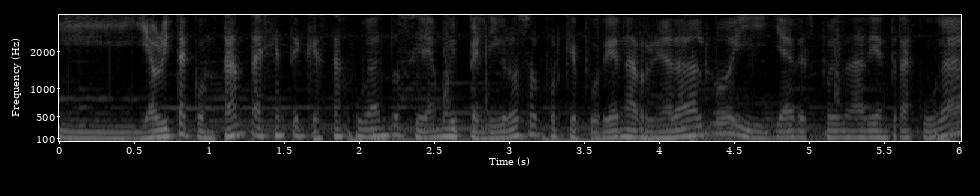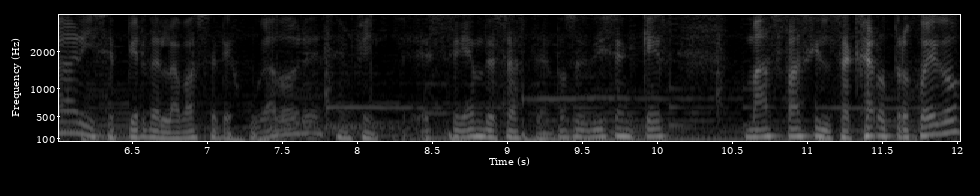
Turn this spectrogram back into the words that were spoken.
Y, ahorita con tanta gente que está jugando sería muy peligroso porque podrían arruinar algo y ya después nadie entra a jugar y se pierde la base de jugadores. En fin, sería un desastre. Entonces dicen que es más fácil sacar otro juego.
